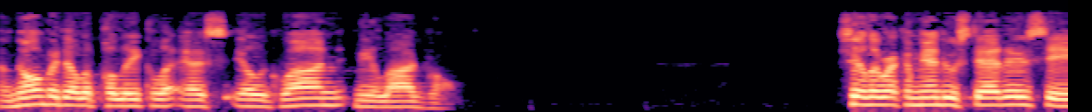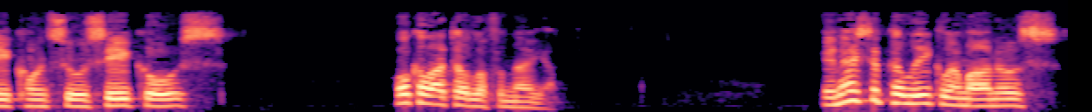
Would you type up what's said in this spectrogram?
El nombre de la película es El Gran Milagro. Se le recomiendo a ustedes y con sus hijos o con toda la familia. En esta película, hermanos,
